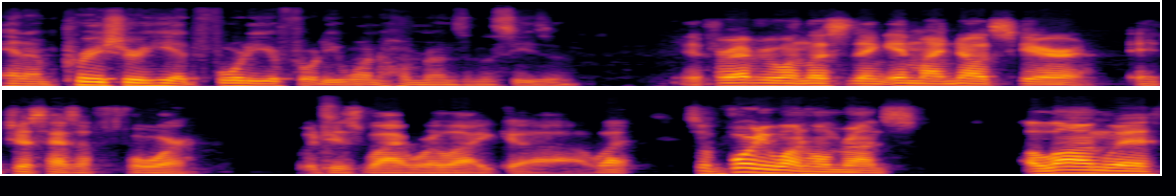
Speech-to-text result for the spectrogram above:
and I'm pretty sure he had 40 or 41 home runs in the season. For everyone listening, in my notes here, it just has a four, which is why we're like, uh, what? So 41 home runs, along with,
